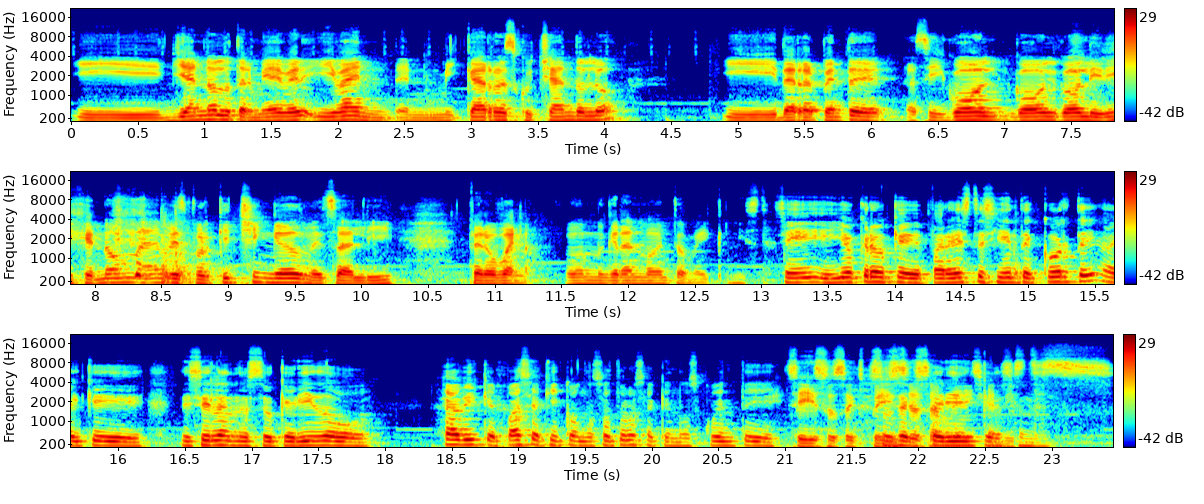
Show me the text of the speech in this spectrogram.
y ya no lo terminé de ver. Iba en, en mi carro escuchándolo y de repente así gol, gol, gol y dije, no mames, ¿por qué chingados me salí? Pero bueno, fue un gran momento americanista. Sí, y yo creo que para este siguiente corte hay que decirle a nuestro querido Javi que pase aquí con nosotros a que nos cuente Sí, sus experiencias, experiencias, americanistas.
